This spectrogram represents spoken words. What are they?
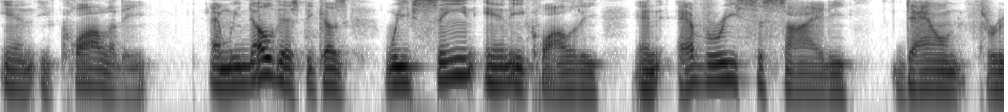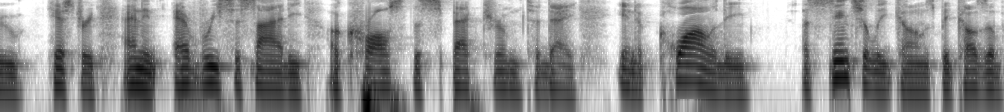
inequality. And we know this because we've seen inequality in every society down through history and in every society across the spectrum today. Inequality essentially comes because of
